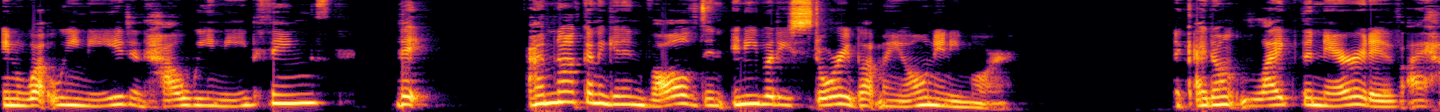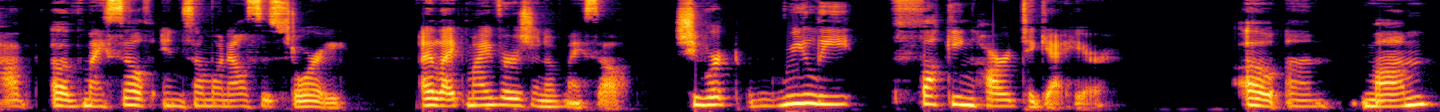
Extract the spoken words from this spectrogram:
in what we need and how we need things that I'm not going to get involved in anybody's story but my own anymore. Like, I don't like the narrative I have of myself in someone else's story. I like my version of myself. She worked really fucking hard to get here. Oh, um, mom,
